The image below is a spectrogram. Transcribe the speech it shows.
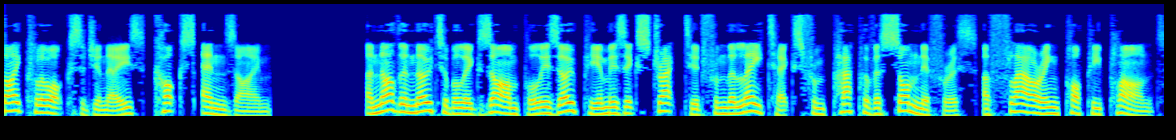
cyclooxygenase COX enzyme. Another notable example is opium is extracted from the latex from Papaver somniferus a flowering poppy plant.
